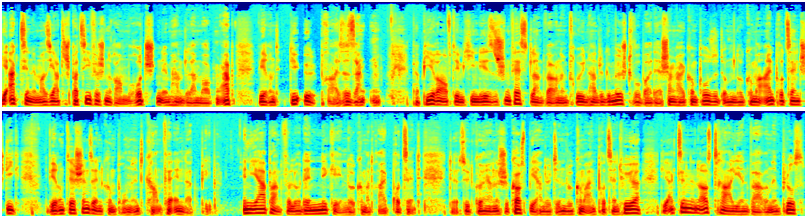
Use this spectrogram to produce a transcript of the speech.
Die Aktien im asiatisch-pazifischen Raum rutschten im Handel am Morgen ab, während die Ölpreise sanken. Papiere auf dem chinesischen Festland waren im frühen Handel gemischt, wobei der Shanghai Composite um 0,1 Prozent stieg, während der Shenzhen Component kaum verändert blieb. In Japan verlor der Nikkei 0,3 Prozent. Der südkoreanische Kospi handelte 0,1 Prozent höher. Die Aktien in Australien waren im Plus,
